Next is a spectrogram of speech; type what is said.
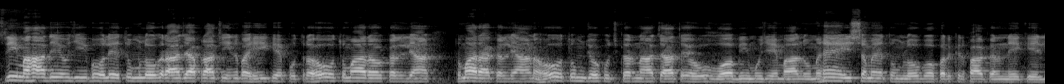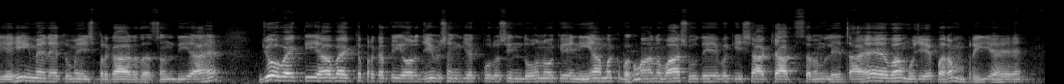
श्री महादेव जी बोले, तुम लोग राजा प्राचीन बही के पुत्र हो। तुम्हारा कल्याण तुम्हारा कल्याण हो। तुम जो कुछ करना चाहते हो, वह भी मुझे मालूम है। इस समय तुम लोगों पर कृपा करने के लिए ही मैंने तुम्हें इस प्रकार दर्शन दिया है। जो व्यक्ति अव्यक्त प्रकृति और जीव संज्ञक पुरुष इन दोनों के नियामक भगवान वासुदेव की साक्षात शरण लेता है, वह मुझे परम प्रिय है।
